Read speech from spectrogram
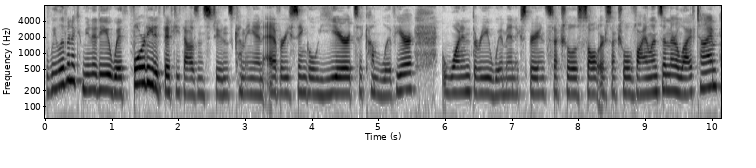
We live in a community with 40 to 50,000 students coming in every single year to come live here. One in three women experience sexual assault or sexual violence in their lifetime.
